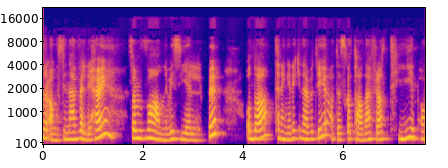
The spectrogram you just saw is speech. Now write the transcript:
når angsten din er veldig høy, som vanligvis hjelper. Og da trenger ikke det bety at det skal ta deg fra 10 på,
